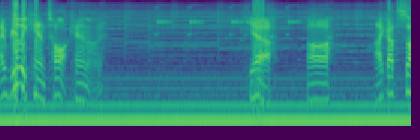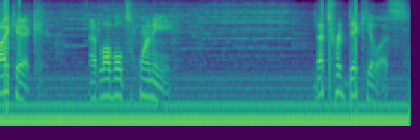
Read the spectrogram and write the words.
I really can't talk, can I? Yeah. Uh, I got Psychic at level 20. That's ridiculous.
